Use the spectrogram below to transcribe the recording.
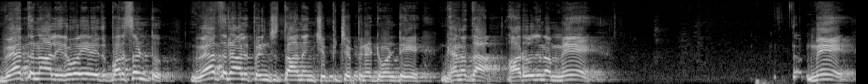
వేతనాలు ఇరవై ఐదు పర్సెంట్ వేతనాలు పెంచుతానని చెప్పి చెప్పినటువంటి ఘనత ఆ రోజున మే మే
